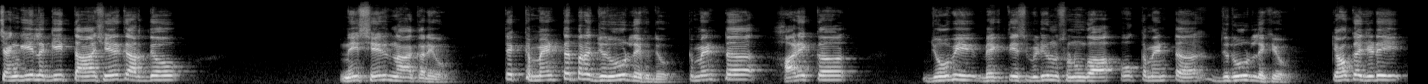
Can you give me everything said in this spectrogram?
ਚੰਗੀ ਲੱਗੀ ਤਾਂ ਸ਼ੇਅਰ ਕਰ ਦਿਓ, ਨਹੀਂ ਸ਼ੇਅਰ ਨਾ ਕਰਿਓ। ਤੇ ਕਮੈਂਟ ਪਰ ਜਰੂਰ ਲਿਖ ਦਿਓ। ਕਮੈਂਟ ਹਰ ਇੱਕ ਜੋ ਵੀ ਵਿਅਕਤੀ ਇਸ ਵੀਡੀਓ ਨੂੰ ਸੁਣੂਗਾ, ਉਹ ਕਮੈਂਟ ਜਰੂਰ ਲਿਖਿਓ। ਕਿਉਂਕਿ ਜਿਹੜੀ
